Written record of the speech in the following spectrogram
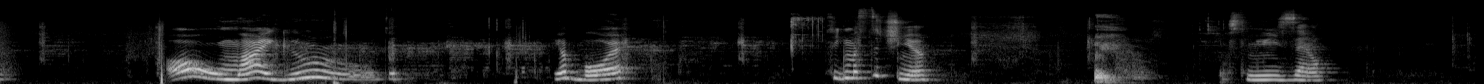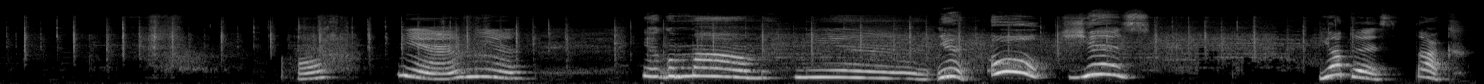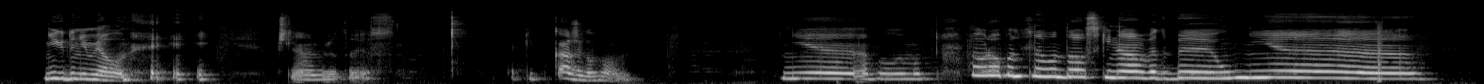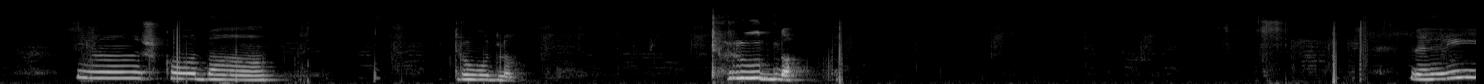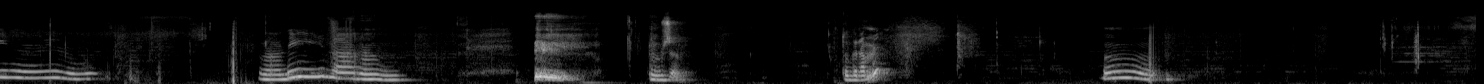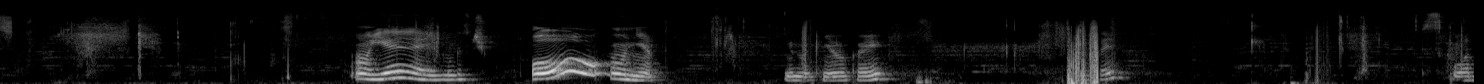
Oh my god. Ja boy. Sigmastycznie. Jestem mi zero. O. Nie, nie. Ja go mam. Nie. Jest! Jades! Tak. Nigdy nie miałem. Myślałem, że to jest taki, pokażę go wam. Nie, a były. A Robert Lewandowski nawet był. Nie. Nie, szkoda. Trudno. Trudno. Dobrze. To gramy? Mm. Ojej, mogę coś... O, o nie. Jednak nie, okej. Okej. Skład.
